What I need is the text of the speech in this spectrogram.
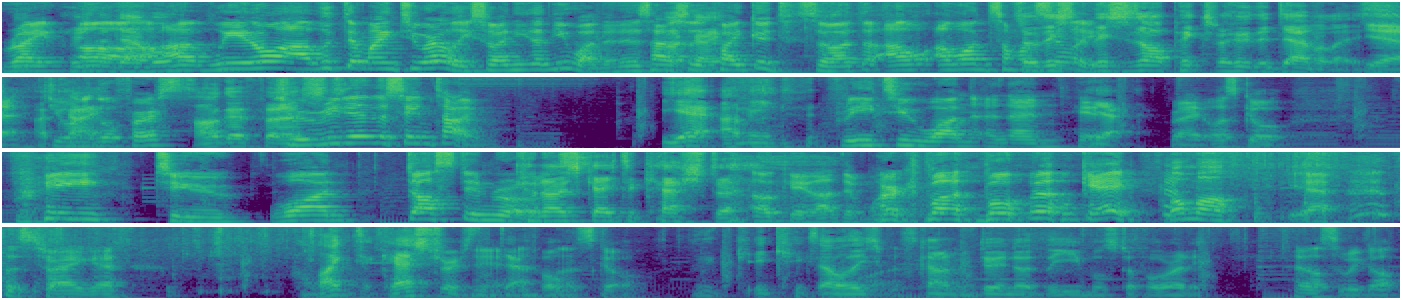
right. Who's the uh, devil? uh, well, you know, what? I looked at mine too early, so I need a new one, and it's actually Okay. quite good. So I, I, I want someone So this, silly. this is our picks for who the devil is. yeah. Do you want Okay. to go first? I'll go first. Should we read it at the same time? Yeah, I mean, Three, two, one, and then hit. Yeah. Right, let's go. Three, two, one. Dustin Rhodes. Konosuke Takeshita. Okay, that didn't work, but, but okay. One more. Yeah, let's try again. I like Takeshita as the Yeah, devil. let's go. It kicks. out Oh, he's kind of doing the the evil stuff already. What else have we got?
